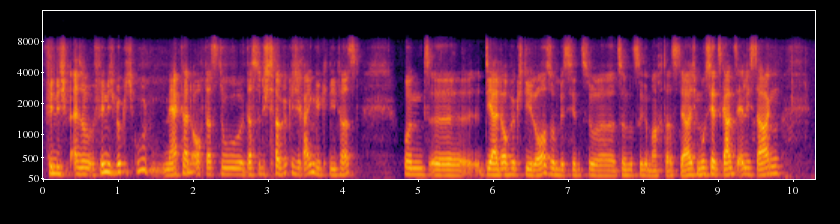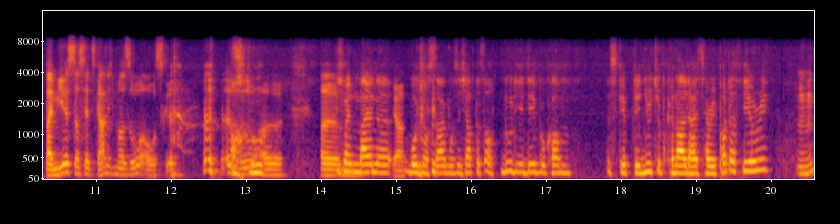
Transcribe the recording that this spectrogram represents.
finde ich, also finde ich wirklich gut. Merkt halt auch, dass du, dass du dich da wirklich reingekniet hast und äh, dir halt auch wirklich die Lore so ein bisschen zur, zunutze gemacht hast. Ja, ich muss jetzt ganz ehrlich sagen, bei mir ist das jetzt gar nicht mal so ausge. Ach, so, du. Äh, ich meine, meine, ja. wo ich noch sagen muss, ich habe das auch nur die Idee bekommen. Es gibt den YouTube-Kanal, der heißt Harry Potter Theory. Mhm.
